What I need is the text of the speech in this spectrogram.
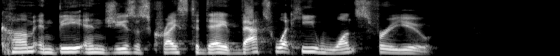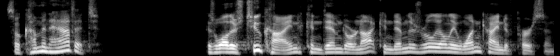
Come and be in Jesus Christ today. That's what He wants for you. So come and have it. Because while there's two kind, condemned or not condemned, there's really only one kind of person.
